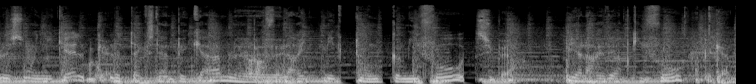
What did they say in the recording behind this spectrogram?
Le son est nickel, le texte est impeccable, euh, la rythmique tourne comme il faut. Super. Il y a la réverb qu'il faut. Impeccable.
